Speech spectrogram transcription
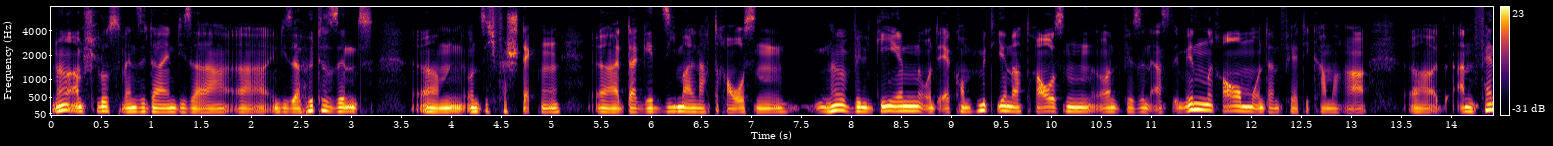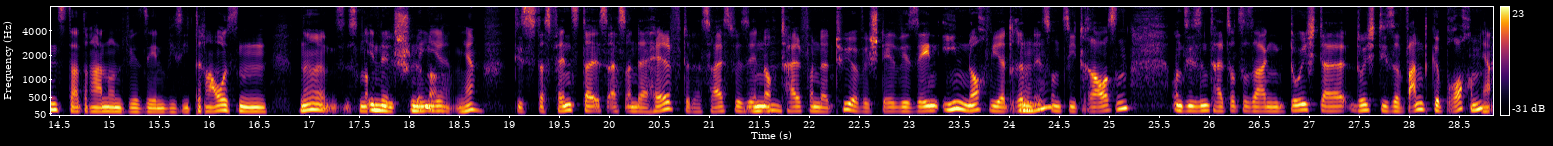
Ne, am Schluss, wenn sie da in dieser äh, in dieser Hütte sind ähm, und sich verstecken, äh, da geht sie mal nach draußen, ne, will gehen und er kommt mit ihr nach draußen und wir sind erst im Innenraum und dann fährt die Kamera äh, an Fenster dran und wir sehen, wie sie draußen ne, Es ist noch in den Schnee, ja, Dieses, das Fenster ist erst an der Hälfte. Das heißt, wir sehen Mhm. noch Teil von der Tür. Wir, stehen, wir sehen ihn noch, wie er drin ist und sie draußen. Und sie sind halt sozusagen durch, der, durch diese Wand gebrochen. Ja.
